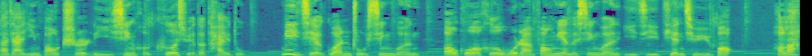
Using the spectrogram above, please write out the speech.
大家应保持理性和科学的态度，密切关注新闻，包括核污染方面的新闻以及天气预报。好了，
